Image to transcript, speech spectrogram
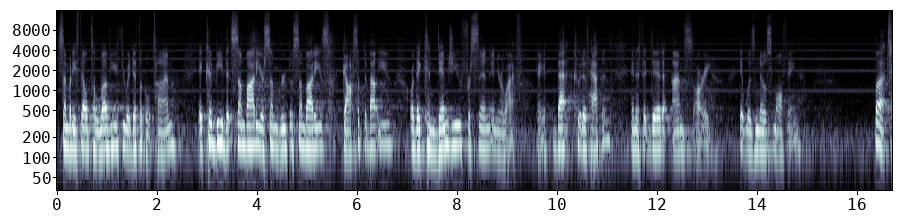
Somebody failed to love you through a difficult time. It could be that somebody or some group of somebodies gossiped about you or they condemned you for sin in your life. Okay, that could have happened. And if it did, I'm sorry. It was no small thing. But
